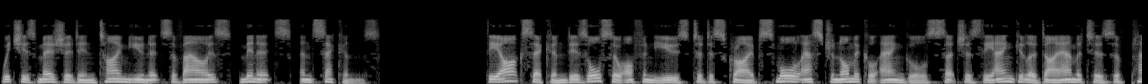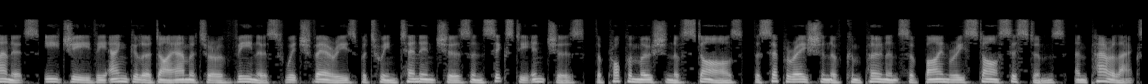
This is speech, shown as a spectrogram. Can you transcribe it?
which is measured in time units of hours, minutes, and seconds. The arcsecond is also often used to describe small astronomical angles such as the angular diameters of planets e.g. the angular diameter of Venus which varies between 10 inches and 60 inches, the proper motion of stars, the separation of components of binary star systems, and parallax,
